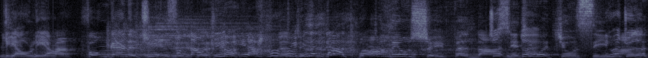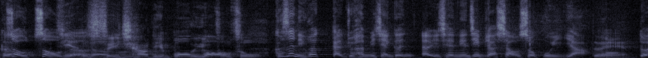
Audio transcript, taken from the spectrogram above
寥寥。风干的橘子，哪有橘皮啊？橘皮在 大腿它没有水分呐就，是年会 juicy，你会觉得皱皱的谁掐脸不会有皱皱？可是你会感觉很明显，跟呃以前年纪比较小的时候不一样。对。对，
